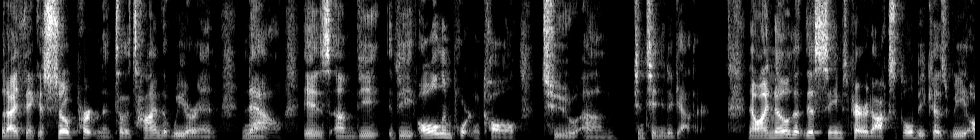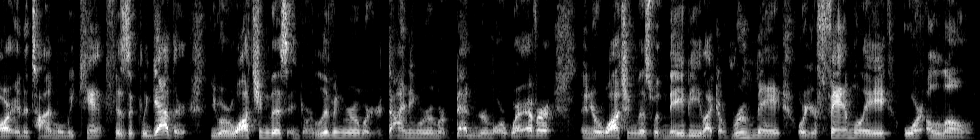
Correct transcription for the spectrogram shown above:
that I think is so pertinent to the time that we are in now is um, the, the all important call to um, continue to gather. Now, I know that this seems paradoxical because we are in a time when we can't physically gather. You are watching this in your living room or your dining room or bedroom or wherever, and you're watching this with maybe like a roommate or your family or alone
